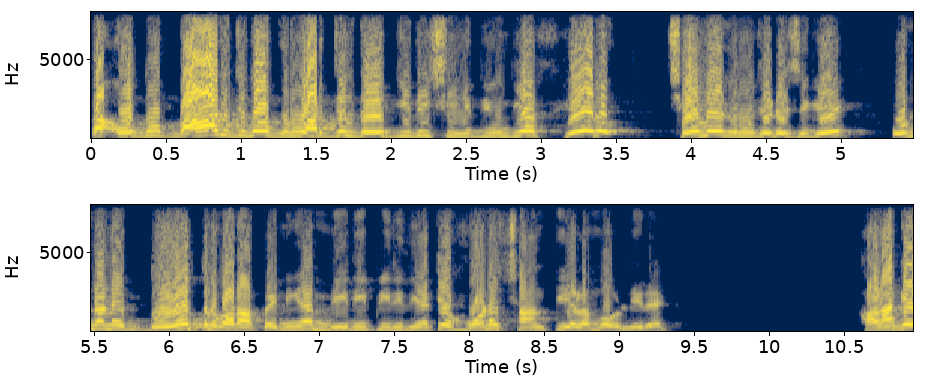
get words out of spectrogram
ਤਾਂ ਉਦੋਂ ਬਾਅਦ ਜਦੋਂ ਗੁਰੂ ਅਰਜਨ ਦੇਵ ਜੀ ਦੀ ਸ਼ਹੀਦੀ ਹੁੰਦੀ ਆ, ਫਿਰ ਛੇਵੇਂ ਗੁਰੂ ਜਿਹੜੇ ਸੀਗੇ, ਉਹਨਾਂ ਨੇ ਦੋ ਤਲਵਾਰਾਂ ਪਹਿਨੀਆਂ ਮੀਰੀ ਪੀਰੀ ਦੀਆਂ ਕਿ ਹੁਣ ਸ਼ਾਂਤੀ ਵਾਲਾ ਮਾਹੌਲ ਨਹੀਂ ਰਹਿ ਗਿਆ। ਹਾਲਾਂਕਿ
